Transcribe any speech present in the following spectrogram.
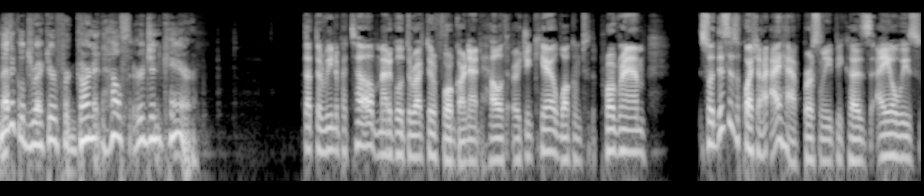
medical director for Garnet Health Urgent Care. Dr. Reena Patel, Medical Director for Garnet Health Urgent Care. Welcome to the program. So this is a question I have personally because I always,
